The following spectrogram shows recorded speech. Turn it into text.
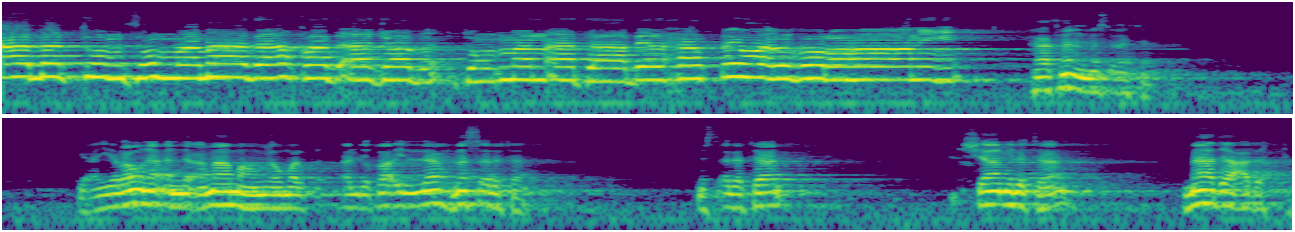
عبدتم ثم ماذا قد أجبتم من أتى بالحق والبرهان؟ هاتان المسألتان. يعني يرون أن أمامهم يوم اللقاء لله مسألتان. مسألتان شاملتان. ماذا عبدتم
